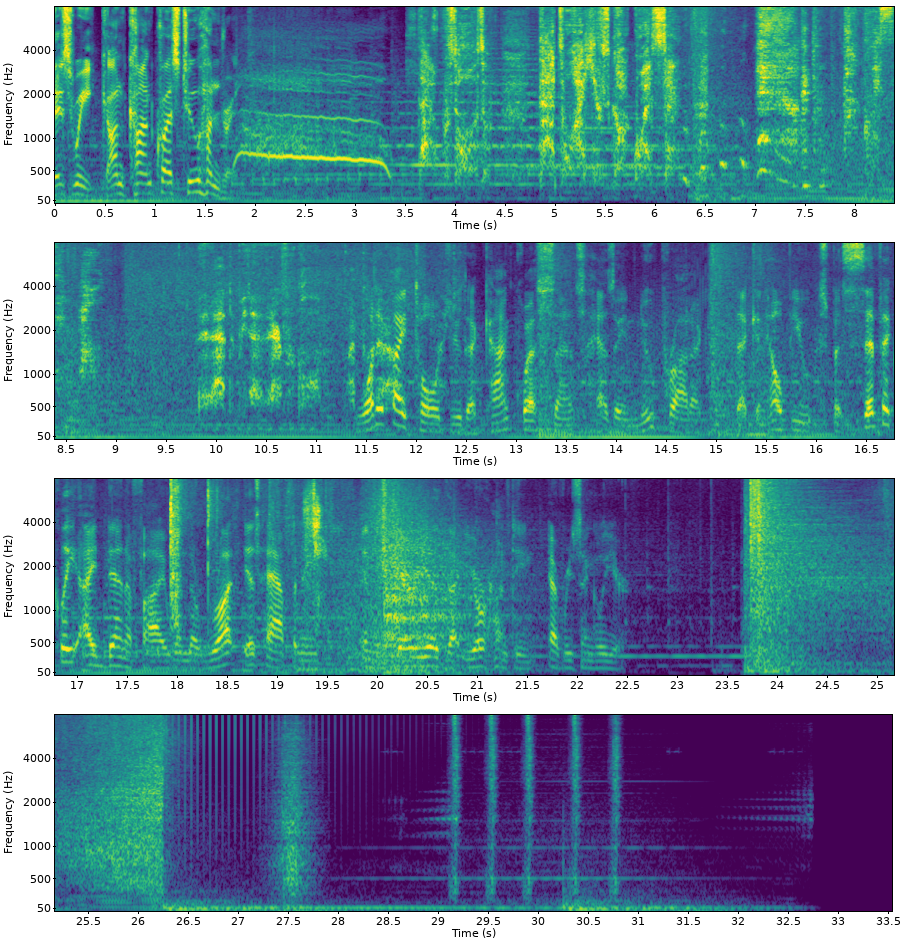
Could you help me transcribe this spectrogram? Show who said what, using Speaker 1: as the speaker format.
Speaker 1: This week on Conquest 200.
Speaker 2: That was awesome. That's why I use Conquest
Speaker 3: I put Conquest Scents out.
Speaker 2: It had to be that Evercalm.
Speaker 4: What if I told you that Conquest Scents has a new product that can help you specifically identify when the rut is happening in the area that you're hunting every single year?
